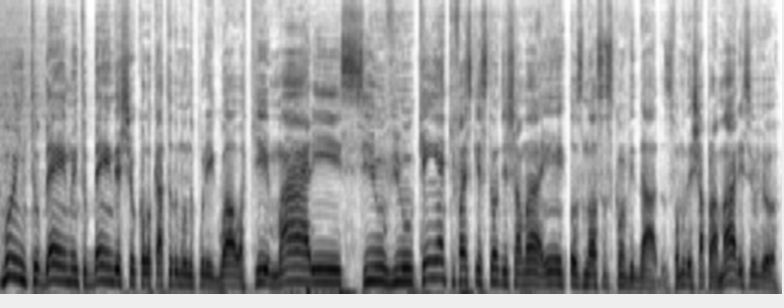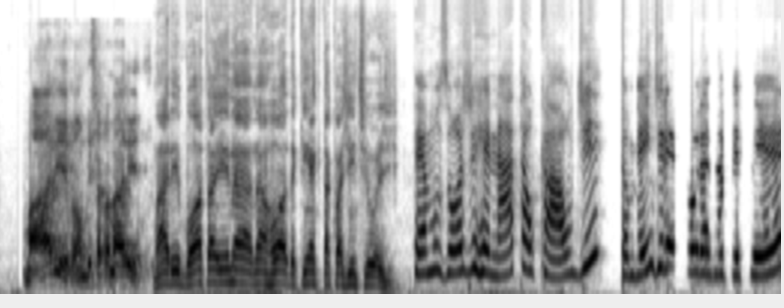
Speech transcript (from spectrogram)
Muito bem, muito bem. Deixa eu colocar todo mundo por igual aqui. Mari, Silvio, quem é que faz questão de chamar aí os nossos convidados? Vamos deixar para Mari, Silvio? Mari, vamos deixar para Mari. Mari, bota aí na, na roda quem é que tá com a gente hoje. Temos hoje Renata Alcalde, também diretora da PP.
